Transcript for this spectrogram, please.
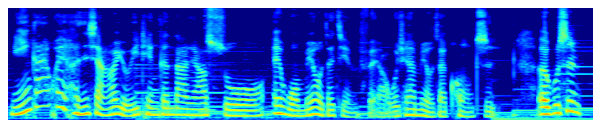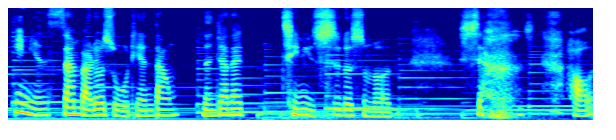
你应该会很想要有一天跟大家说：“哎，我没有在减肥啊，我现在没有在控制。”而不是一年三百六十五天，当人家在请你吃个什么。像 好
